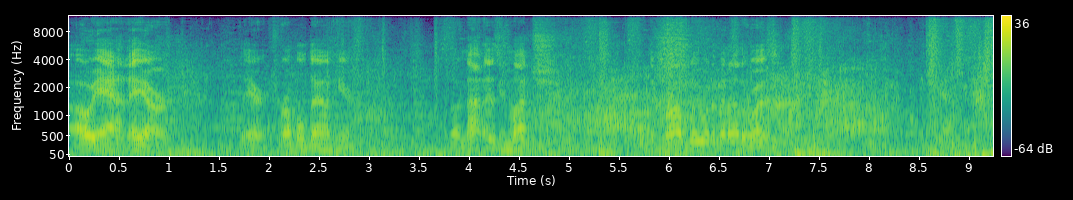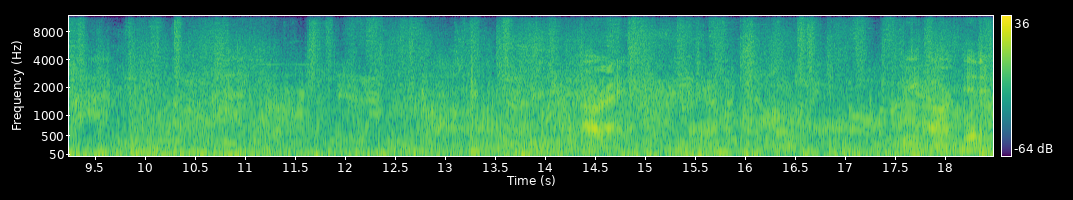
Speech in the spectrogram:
Oh yeah, they are. They are in trouble down here. Though not as much probably would have been otherwise. Alright. We are in it.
